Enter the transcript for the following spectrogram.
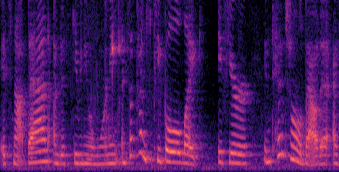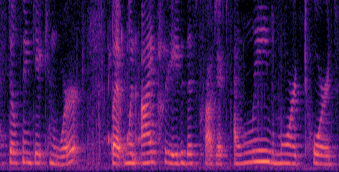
It's not bad. I'm just giving you a warning. And sometimes people like if you're intentional about it, I still think it can work. But when I created this project, I leaned more towards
